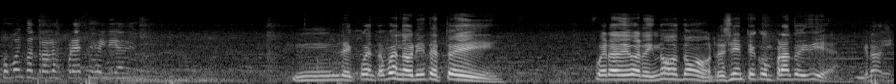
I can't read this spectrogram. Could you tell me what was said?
¿Cómo encontró los precios el día de hoy? Mm, le cuento, bueno, ahorita estoy fuera de orden. No, no, recién estoy comprando hoy día. Gracias.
